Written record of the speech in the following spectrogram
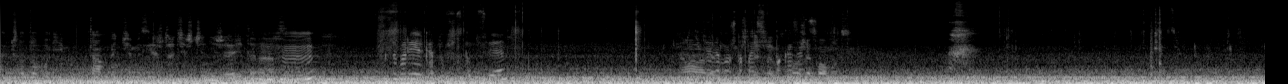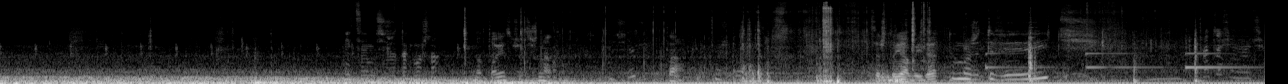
Ale czadowo. I tam będziemy zjeżdżać jeszcze niżej teraz. Mhm. Ta barierka tu wszystko psuje. No, Niewiele ale można myślę, Państwu że pokazać. Może pomóc. Nie chcę, myślę, że tak można? No to jest przecież na to. Myślisz? Tak. Może być. Chcesz, to ja wyjdę? To może ty wyjdź. A to się.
